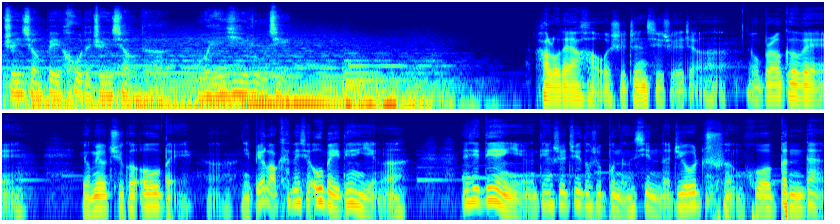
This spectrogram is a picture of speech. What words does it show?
真相背后的真相的唯一路径。Hello，大家好，我是真气学长啊。我不知道各位有没有去过欧北啊？你别老看那些欧美电影啊。那些电影、电视剧都是不能信的，只有蠢货、笨蛋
